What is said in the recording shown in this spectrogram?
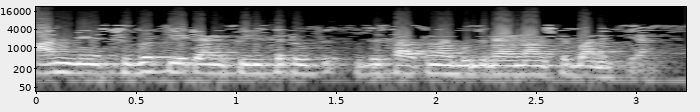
අන්නේ සුගතියට යන පිරිසට උදෙසා තමයි බුදුරජාණන් වහන්සේ බණ කියන්නේ.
